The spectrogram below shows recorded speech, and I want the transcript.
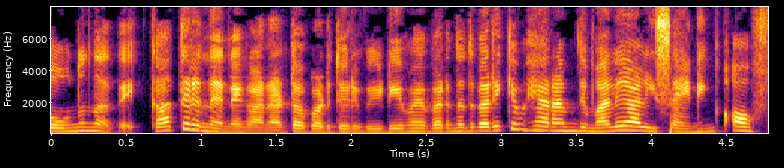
തോന്നുന്നത്. കാത്തിരുന്ന് തന്നെ കാണാം കേട്ടോ. അപ്പൊ അടുത്തൊരു വീഡിയോ വരുന്നത് വരയ്ക്കും. Here am the Malayali signing off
